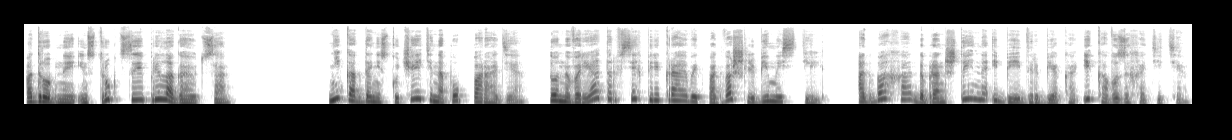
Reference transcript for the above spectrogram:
Подробные инструкции прилагаются. Никогда не скучайте на поп-параде. Тон-вариатор всех перекраивает под ваш любимый стиль. От Баха до Бранштейна и Бейдербека, и кого захотите.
